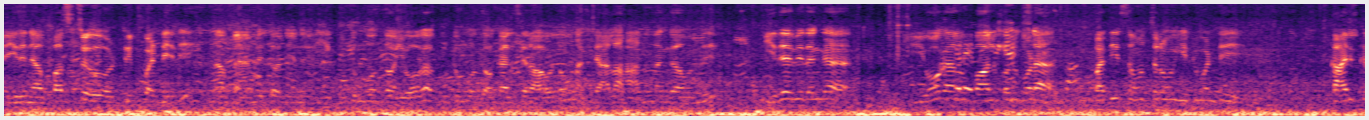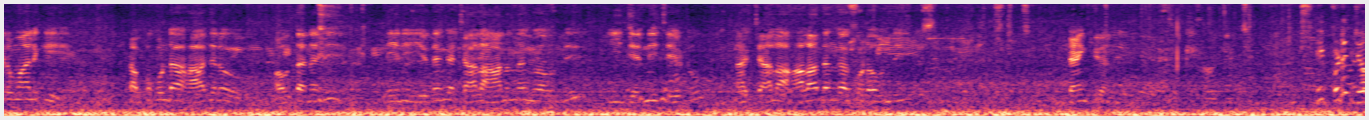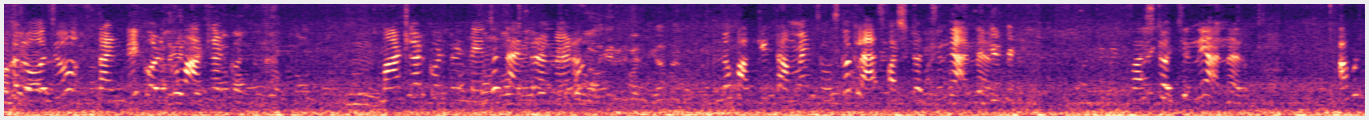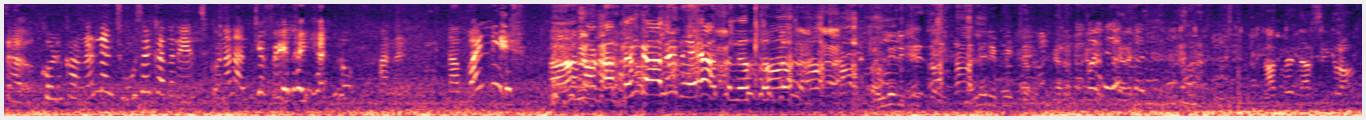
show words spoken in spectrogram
ఇది నా ఫస్ట్ ట్రిప్ అండి ఇది. నా ఫ్యామిలీతో నేను ఈ కుటుంబంతో యోగా కుటుంబంతో కలిసి రావడం నాకు చాలా ఆనందంగా ఉంది ఇదే విధంగా ఈ యోగాలో పాల్గొని కూడా ప్రతి సంవత్సరం ఇటువంటి కార్యక్రమాలకి తప్పకుండా హాజరు అవుతానని నేను ఈ విధంగా చాలా ఆనందంగా ఉంది. ఈ జర్నీ చేయటం నాకు చాలా ఆహ్లాదంగా కూడా ఉంది. థ్యాంక్ యూ అండి. ఇప్పుడు ఒక రోజు తండ్రి కొడుకు మాట్లాడుకుంటున్నారు. మాట్లాడుకుంటుంటే తండ్రి అన్నాడు నువ్వు పక్కింటి అమ్మాయిని చూసుకో క్లాస్ ఫస్ట్ వచ్చింది అన్నారు. ఫస్ట్ వచ్చింది అన్నారు. అప్పుడు కొడుకు అన్నాడు నేను చూసే కదా నేర్చుకున్నాను అందుకే ఫెయిల్ అయ్యాను. అన్నాడు నవ్వండి. నాకు అర్థం కాలేదే అసలు. నా పేరు నరసింహరావు.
